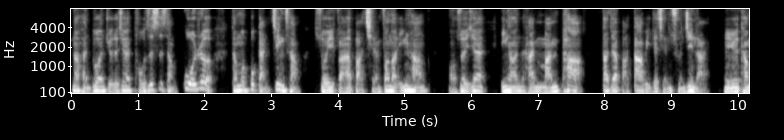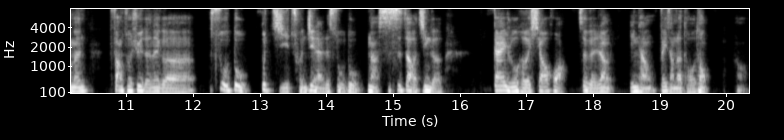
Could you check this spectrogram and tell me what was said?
那很多人觉得现在投资市场过热，他们不敢进场，所以反而把钱放到银行哦，所以现在。银行还蛮怕大家把大笔的钱存进来，因为他们放出去的那个速度不及存进来的速度。那十四兆金额该如何消化？这个让银行非常的头痛。好，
